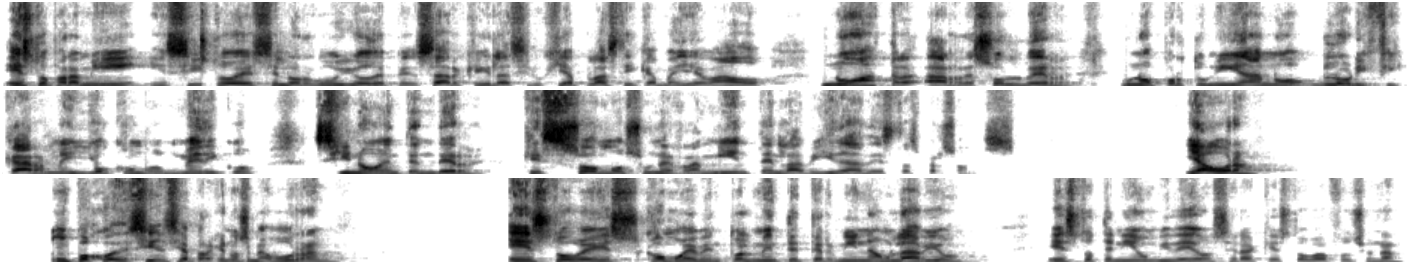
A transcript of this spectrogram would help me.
Esto para mí, insisto, es el orgullo de pensar que la cirugía plástica me ha llevado no a, resolver una oportunidad, no glorificarme yo como médico, sino entender que somos una herramienta en la vida de estas personas. Y ahora un poco de ciencia para que no se me aburran. Esto es cómo eventualmente termina un labio. Esto tenía un video, ¿será que esto va a funcionar?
